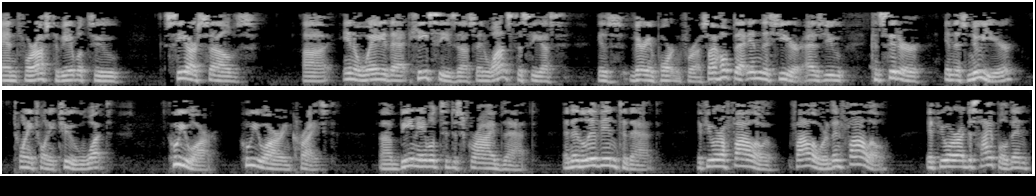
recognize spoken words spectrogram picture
And for us to be able to see ourselves uh, in a way that He sees us and wants to see us is very important for us. So I hope that in this year, as you consider in this new year, 2022, what, who you are, who you are in Christ, uh, being able to describe that and then live into that if you are a follow, follower, then follow. If you are a disciple, then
